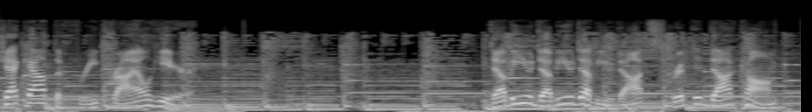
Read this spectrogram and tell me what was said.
Check out the free trial here. www.scripted.com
